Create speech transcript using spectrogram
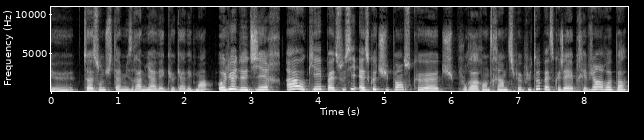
euh, de toute façon tu t'amuseras mieux avec eux qu'avec moi. Au lieu de dire ah ok pas de souci, est-ce que tu penses que euh, tu pourras rentrer un petit peu plus tôt parce que j'avais prévu un repas?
